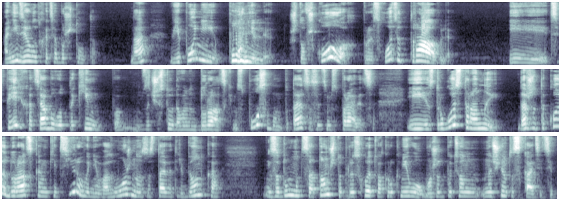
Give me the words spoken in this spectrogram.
они делают хотя бы что-то. Да? В Японии поняли, что в школах происходит травля. И теперь хотя бы вот таким, зачастую довольно дурацким способом пытаются с этим справиться. И с другой стороны, даже такое дурацкое анкетирование, возможно, заставит ребенка задуматься о том, что происходит вокруг него. Может быть, он начнет искать эти,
